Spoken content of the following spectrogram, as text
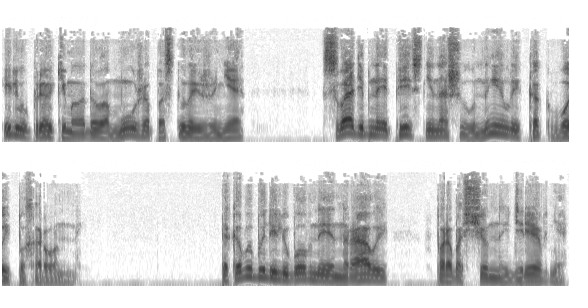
или упреки молодого мужа постылой жене. Свадебные песни наши унылы, как вой похоронный. Таковы были любовные нравы в порабощенной деревне,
